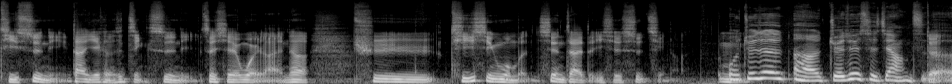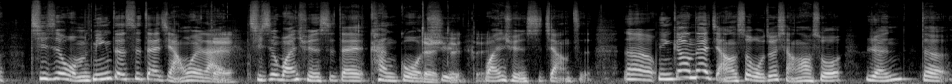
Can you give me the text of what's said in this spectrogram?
提示你，但也可能是警示你这些未来，那去提醒我们现在的一些事情啊。我觉得呃，绝对是这样子的。其实我们明德是在讲未来，其实完全是在看过去，完全是这样子。那您刚刚在讲的时候，我就想到说，人的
